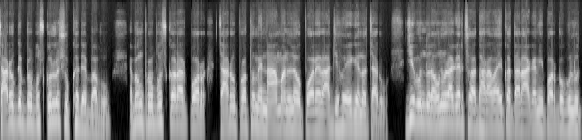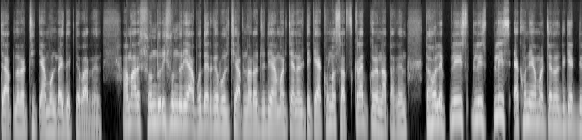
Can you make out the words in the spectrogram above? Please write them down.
চারুকে প্রপোজ করল সুখদেব বাবু। এবং প্রপোজ করার পর চারু প্রথমে না মানলেও পরে রাজি হয়ে গেল চারু। জি বন্ধুরা, অনুরাগের ছোঁয়া ধারাবাহিকতার আগামী পর্বগুলোতে আপনারা ঠিক এমনটাই দেখতে পারবেন। আমার সুন্দরী সুন্দরী আপুদেরকে বলছি, আপনারা যদি আমার চ্যানেলটিকে এখনও সাবস্ক্রাইব করে না থাকেন, তাহলে প্লিজ প্লিজ প্লিজ এখনই আমার চ্যানেলটিকে একটি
